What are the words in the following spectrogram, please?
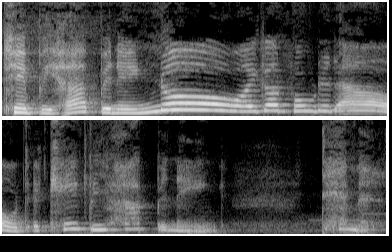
Can't be happening. No, I got voted out. It can't be happening. Damn it.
